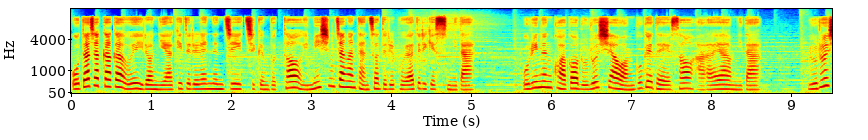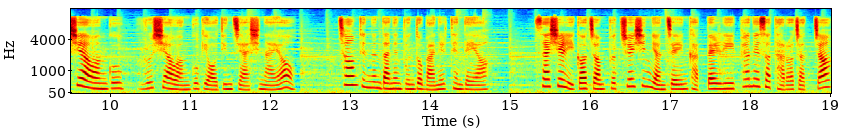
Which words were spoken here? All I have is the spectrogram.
오다 작가가 왜 이런 이야기들을 했는지 지금부터 의미심장한 단서들을 보여드리겠습니다. 우리는 과거 루루시아 왕국에 대해서 알아야 합니다. 루루시아 왕국, 루루시아 왕국이 어딘지 아시나요? 처음 듣는다는 분도 많을 텐데요. 사실 이거 점프 최신 연재인 갓벨리 편에서 다뤄졌죠?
